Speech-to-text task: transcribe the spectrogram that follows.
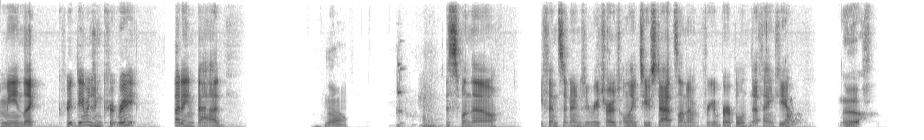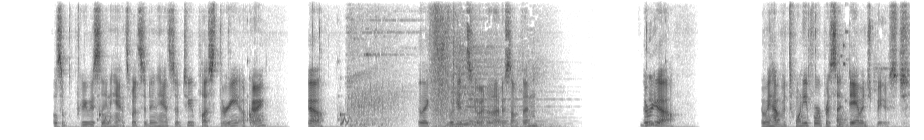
I mean, like, crit damage and crit rate? That ain't bad. No. This one, though. Defense and energy recharge, only two stats on a freaking purple? No, thank you. Ugh. Also previously enhanced. What's it enhanced up to? Plus three? Okay. Go. Feel like we'll get two out of that or something. There we go. And we have a 24% damage boost.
